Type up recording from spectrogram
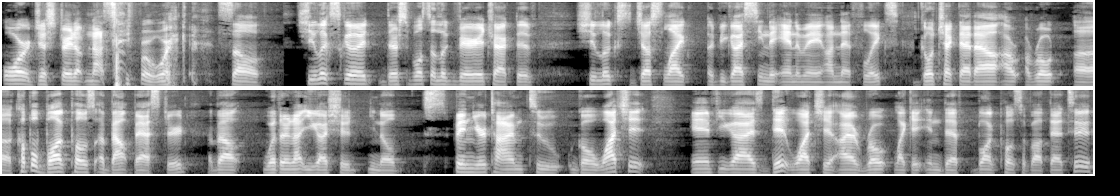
or just straight up not safe for work. So she looks good. They're supposed to look very attractive. She looks just like if you guys seen the anime on Netflix, go check that out. I, I wrote a couple blog posts about Bastard, about whether or not you guys should, you know, spend your time to go watch it. And if you guys did watch it, I wrote like an in-depth blog post about that too.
